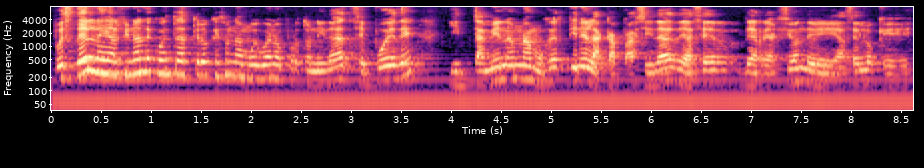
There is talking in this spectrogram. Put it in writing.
pues denle, al final de cuentas creo que es una muy buena oportunidad, se puede y también una mujer tiene la capacidad de hacer, de reacción, de hacer lo que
